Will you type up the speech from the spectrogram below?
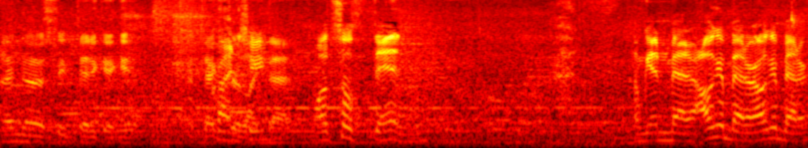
I know a sweet potato could get texture crunchy. like that. Well, it's so thin. I'm getting better. I'll get better. I'll get better.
